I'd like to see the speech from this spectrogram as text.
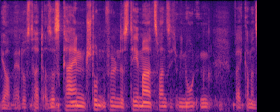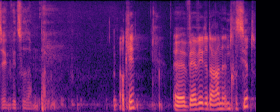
ja, wer Lust hat. Also es ist kein stundenfüllendes Thema, 20 Minuten, vielleicht kann man es irgendwie zusammenpacken. Okay. Äh, wer wäre daran interessiert?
